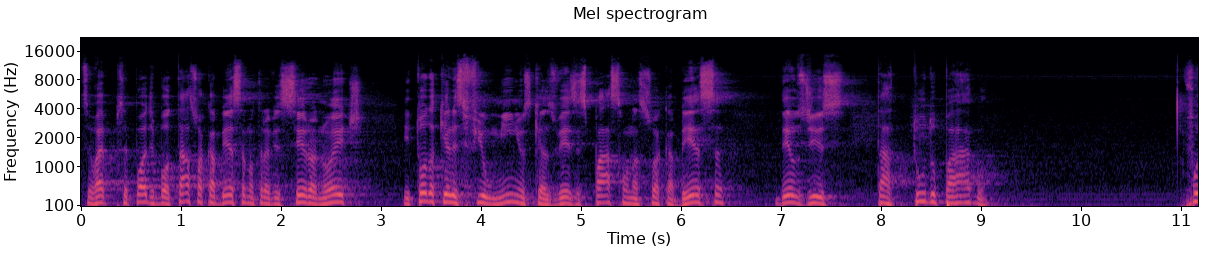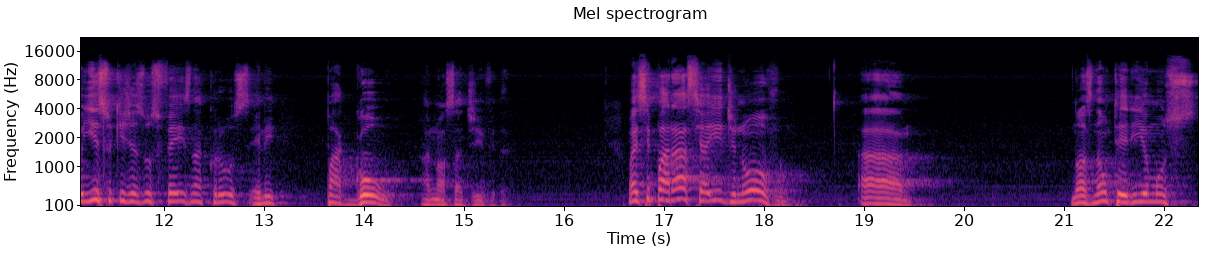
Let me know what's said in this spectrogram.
Você, vai, você pode botar sua cabeça no travesseiro à noite e todos aqueles filminhos que às vezes passam na sua cabeça, Deus diz: está tudo pago. Foi isso que Jesus fez na cruz, ele pagou a nossa dívida. Mas se parasse aí de novo, ah, nós não teríamos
